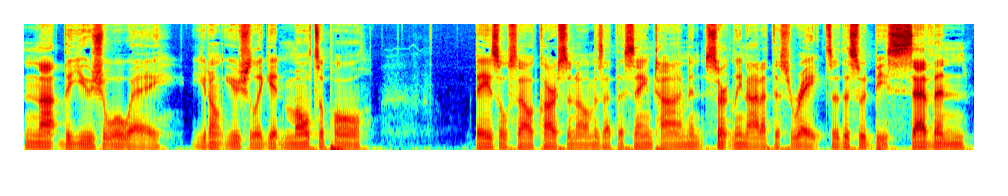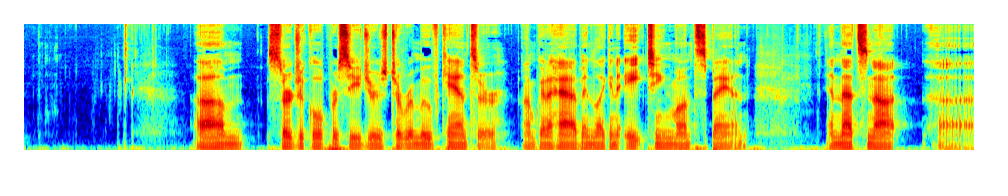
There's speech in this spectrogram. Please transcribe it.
not the usual way. You don't usually get multiple basal cell carcinomas at the same time, and certainly not at this rate. So this would be seven um, surgical procedures to remove cancer. I'm going to have in like an 18 month span, and that's not uh,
